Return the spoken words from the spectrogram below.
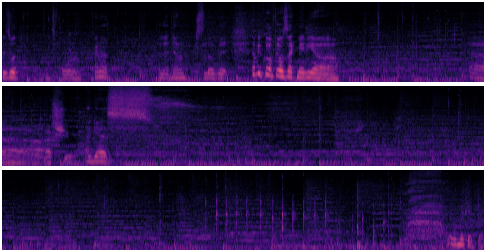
this is what it's for. Kind of a letdown, just a little bit. It'd be cool if it was like maybe a uh, shoot. I guess. We'll make it better.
